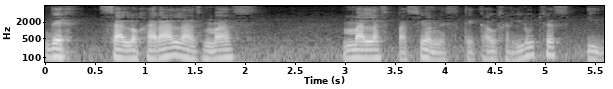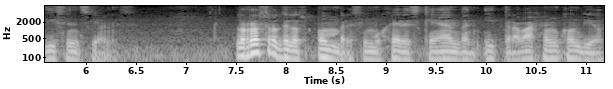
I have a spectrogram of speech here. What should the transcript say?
desalojará las más malas pasiones que causan luchas y disensiones. Los rostros de los hombres y mujeres que andan y trabajan con Dios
